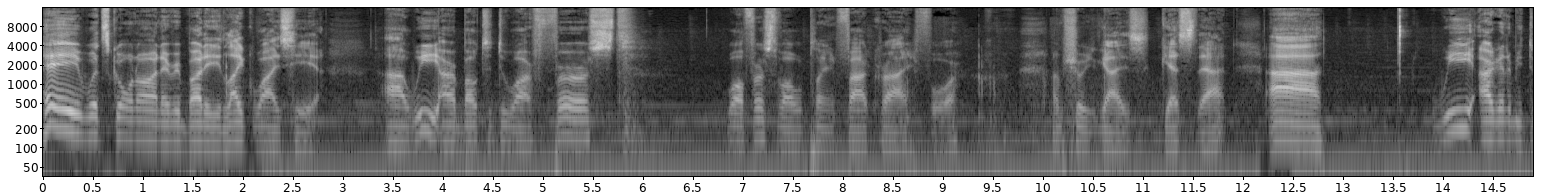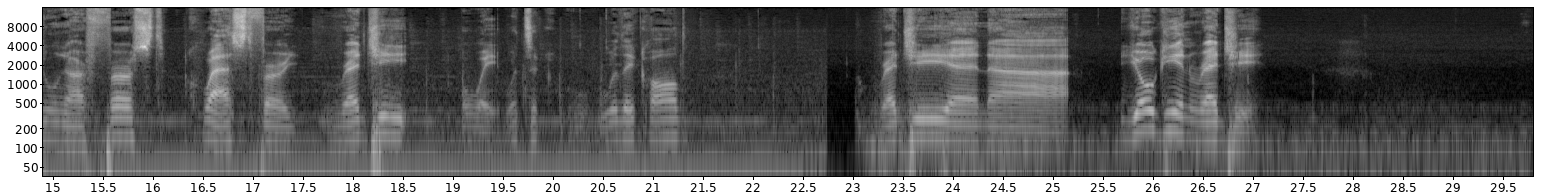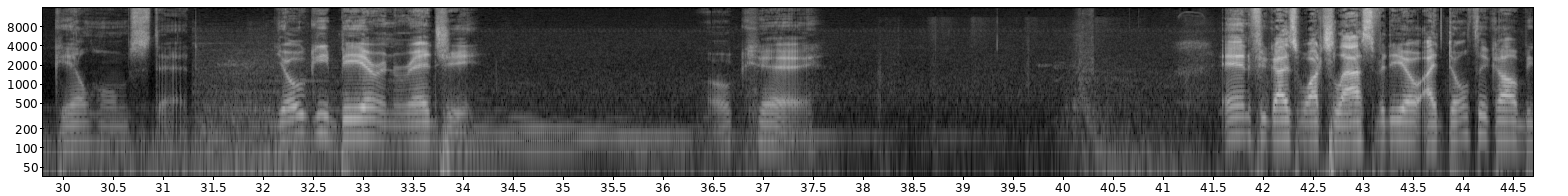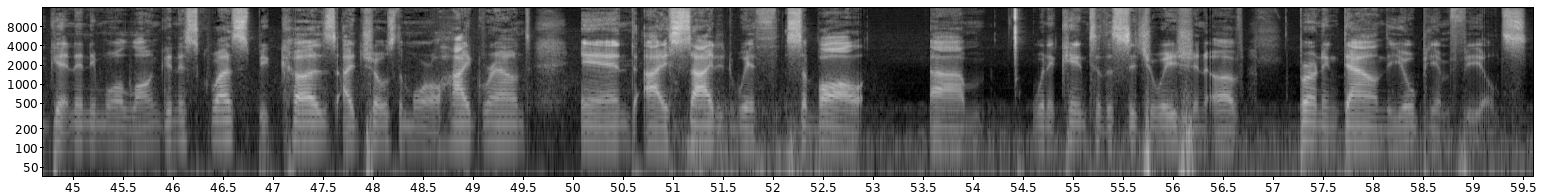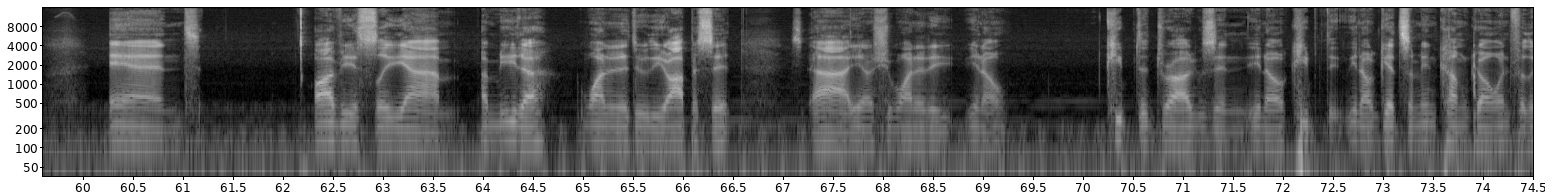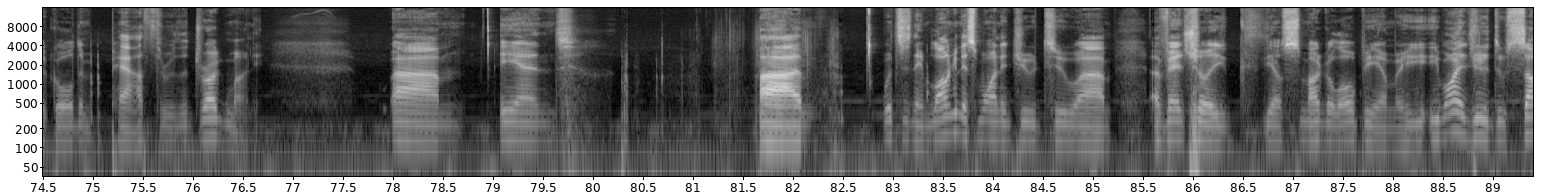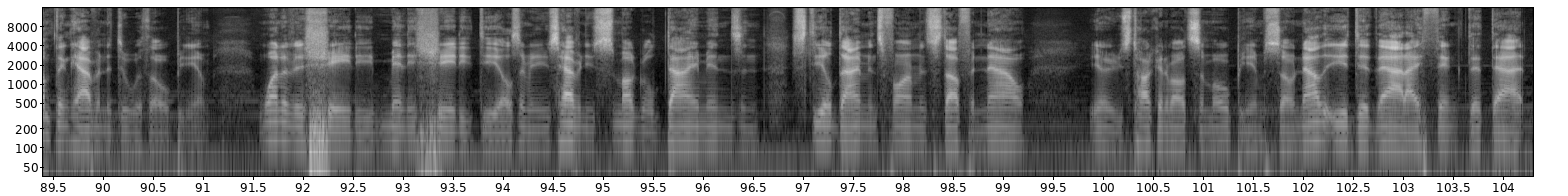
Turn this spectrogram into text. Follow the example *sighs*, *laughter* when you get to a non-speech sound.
Hey, what's going on, everybody? Likewise here. Uh, we are about to do our first. Well, first of all, we're playing Far Cry 4. I'm sure you guys guessed that. Uh, we are going to be doing our first quest for Reggie. Oh, wait, what's it? What are they called? Reggie and uh, Yogi and Reggie. Ghale Homestead. Yogi Bear and Reggie. Okay. And if you guys watched last video, I don't think I'll be getting any more Longinus quests because I chose the moral high ground and I sided with Sabal um, when it came to the situation of burning down the opium fields. And obviously, um, Amita wanted to do the opposite. Uh, you know, she wanted to, you know, keep the drugs and you know keep the, you know get some income going for the golden path through the drug money. Um, and um, what's his name? Longinus wanted you to um, eventually, you know, smuggle opium. He he wanted you to do something having to do with opium. One of his shady, many shady deals. I mean, he's having you smuggle diamonds and steal diamonds for him and stuff. And now, you know, he's talking about some opium. So now that you did that, I think that that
